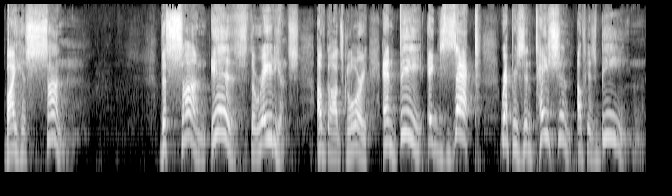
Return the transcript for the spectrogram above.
by His Son the Son is the radiance of God's glory and the exact representation of his being.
